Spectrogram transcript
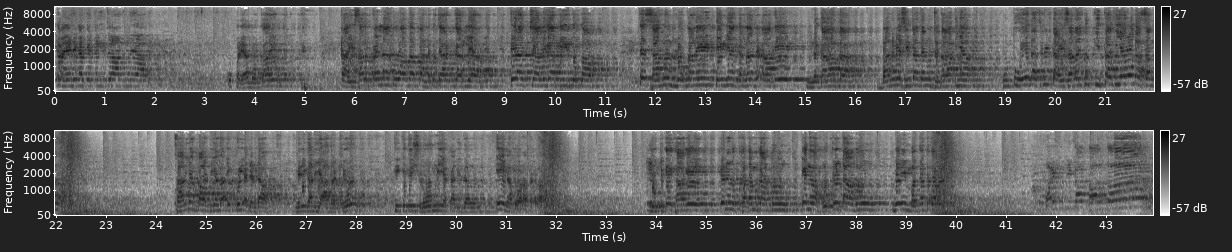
ਘਾਏ ਦੇ ਕਰਕੇ ਤੀਰ ਚਲਾ ਦਿੰਦੇ ਆ। ਉਹ ਪੜਿਆ ਲੋਕਾ ਇਹ 2.5 ਸਾਲ ਪਹਿਲਾਂ ਤੂੰ ਆਪਦਾ ਭੰਡ ਪ੍ਰਚਾਰ ਕਰ ਲਿਆ। ਤੇਰਾ ਚੱਲ ਗਿਆ ਤੀਰ ਤੁੱਕਾ। ਤੇ ਸਾਨੂੰ ਲੋਕਾਂ ਨੇ ਤੇਰੀਆਂ ਗੱਲਾਂ 'ਚ ਆ ਕੇ ਨਕਾਰਤਾ। 92 ਸੀਟਾਂ ਤੈਨੂੰ ਜਿਤਾਤੀਆਂ। ਹੁਣ ਤੂੰ ਇਹ ਦੱਸ ਵੀ 2.5 ਸਾਲਾਂ 'ਚ ਤੂੰ ਕੀਤਾ ਕੀ ਆ, ਉਹ ਦੱਸ ਸਾਨੂੰ। ਸਾਰੀਆਂ ਪਾਰਟੀਆਂ ਦਾ ਇੱਕੋ ਹੀ ਏਜੰਡਾ ਮੇਰੀ ਗੱਲ ਯਾਦ ਰੱਖਿਓ। ਕਿ ਕਿਤੇ ਸ਼੍ਰੋਮਣੀ ਅਕਾਲੀ ਦਲ ਇਹ ਨਾ ਦੁਆਰਾ ਤਕੜਾ ਹੋਵੇ। ਲੁੱਟ ਕੇ ਖਾ ਗਏ ਇਹਨਾਂ ਨੂੰ ਖਤਮ ਕਰ ਦੂੰ ਇਹਨਾਂ ਦਾ ਹੋਟਲ ਢਾ ਦੂੰ ਮੇਰੀ ਮਦਦ ਕਰੋ ਵਾਹਿਗੁਰੂ ਜੀ ਕਾ ਖਾਲਸਾ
